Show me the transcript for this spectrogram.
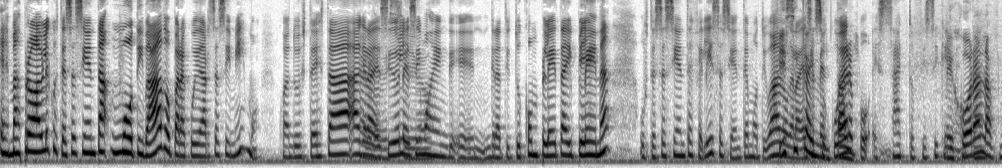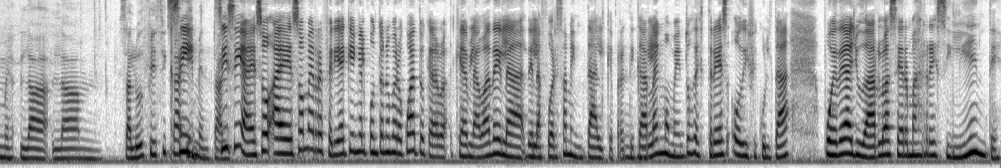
Es más probable que usted se sienta motivado para cuidarse a sí mismo. Cuando usted está agradecido, le decimos en, en gratitud completa y plena, usted se siente feliz, se siente motivado, Física y agradece su mental. cuerpo. Exacto, física y Mejora mental. la, la, la, mm, salud física sí, y mental. Sí, sí, a eso, a eso me refería aquí en el punto número cuatro, que, que hablaba de la, de la fuerza mental, que practicarla en momentos de estrés o dificultad puede ayudarlo a ser más resiliente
